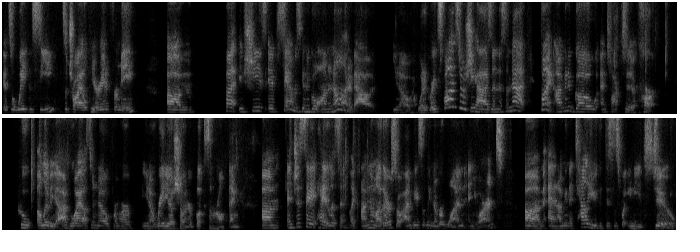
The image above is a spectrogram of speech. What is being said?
It's a wait and see. It's a trial period for me. Um, but if she's if Sam is gonna go on and on about you know what a great sponsor she has and this and that, fine. I'm gonna go and talk to her, who Olivia, who I also know from her you know radio show and her books and her whole thing um, and just say, hey, listen, like I'm the mother, so I'm basically number one and you aren't. Um, and I'm going to tell you that this is what you need to do.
